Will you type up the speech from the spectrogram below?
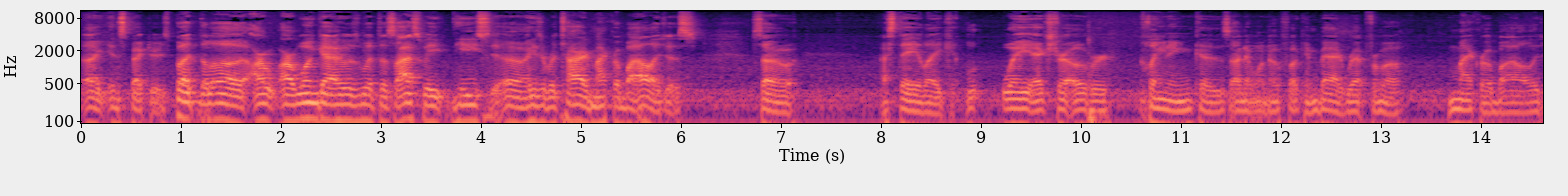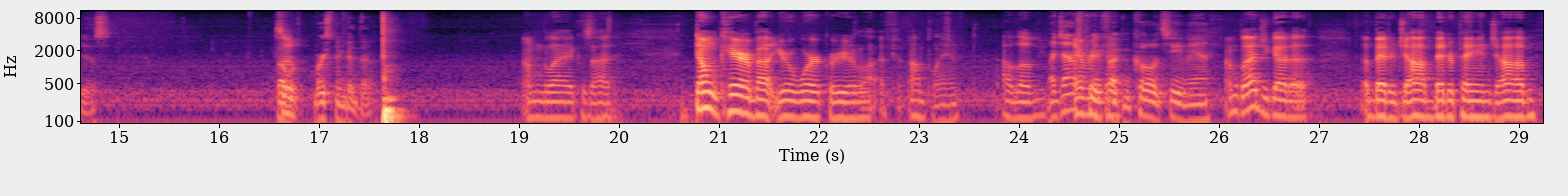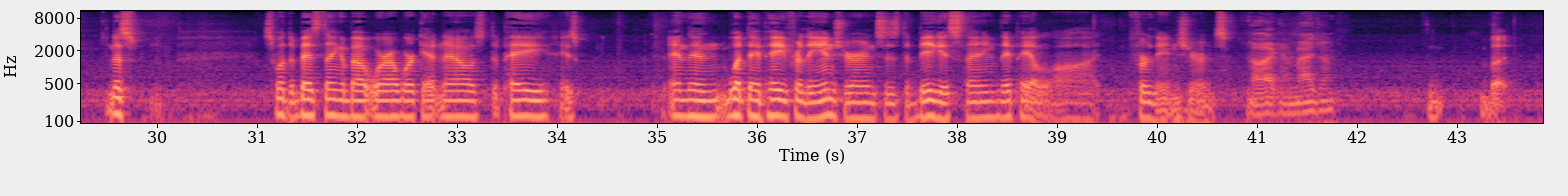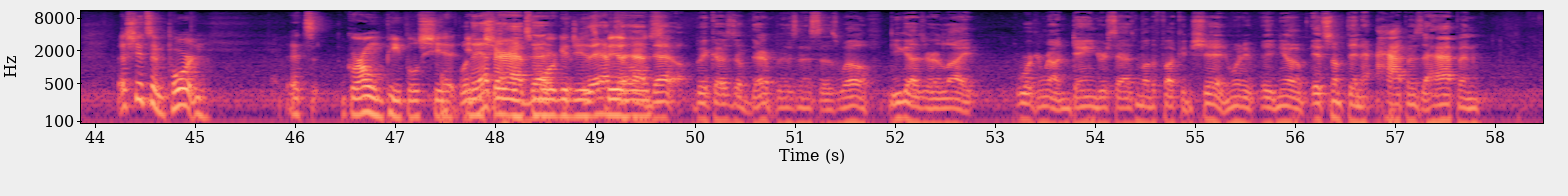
uh, inspectors. But the, uh, our our one guy who was with us last week, he's uh, he's a retired microbiologist. So I stay like way extra over cleaning because I didn't want no fucking bad rep from a microbiologist. But So- work's been good though. I'm glad because I don't care about your work or your life. I'm playing. I love you. My job's Everything. pretty fucking cool too, man. I'm glad you got a, a better job, better paying job. That's that's what the best thing about where I work at now is the pay is, and then what they pay for the insurance is the biggest thing. They pay a lot for the insurance, No, I can imagine. but that shit's important. That's grown people shit. Well, they have to have insurance, that. mortgages, they have bills. to have that because of their business as well. You guys are like working around dangerous ass motherfucking shit. And when it, you know, if something happens to happen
